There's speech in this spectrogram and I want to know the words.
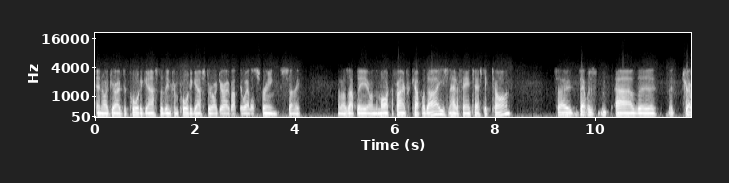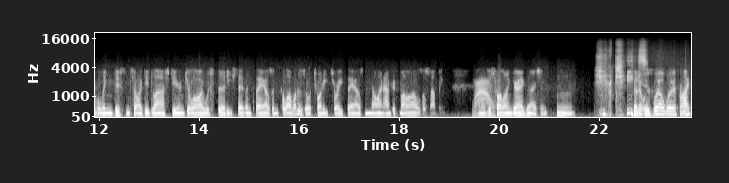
and I drove to Port Augusta. Then from Port Augusta I drove up to Alice Springs. So and I was up there on the microphone for a couple of days and had a fantastic time. So that was uh, the the travelling distance I did last year in July was 37,000 kilometres or 23,900 miles or something. Uh, Wow. just following drag racing. Hmm. Jeez. But it was well worth, mate.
